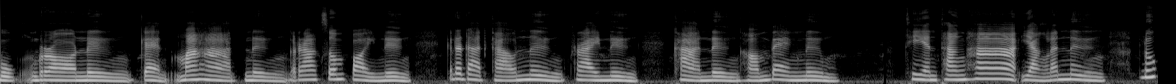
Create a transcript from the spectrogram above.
บุกรอหนึ่งแก่นมหาดหนึ่งรากส้มปล่อยหนึ่งกระดาษขาวหนึ่งไพรหนึ่งขาหนึ่งหอมแดงหนึ่งเทียนทั้งห้าอย่างละหนึ่งลูก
